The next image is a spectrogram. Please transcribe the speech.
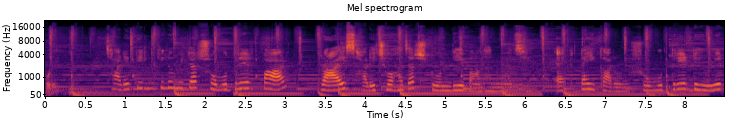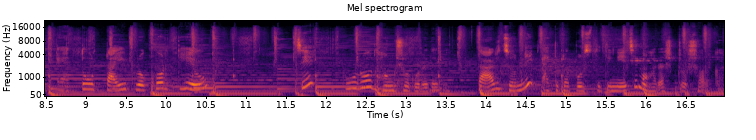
করে। সাড়ে তিন কিলোমিটার সমুদ্রের পার প্রায় সাড়ে ছ হাজার স্টোন দিয়ে বাঁধানো আছে। একটাই কারণ সমুদ্রের ঢেউয়ের এতটাই প্রখর ঢেউ যে পুরো ধ্বংস করে দেবে। তার জন্য এতটা প্রস্তুতি নিয়েছে মহারাষ্ট্র সরকার।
